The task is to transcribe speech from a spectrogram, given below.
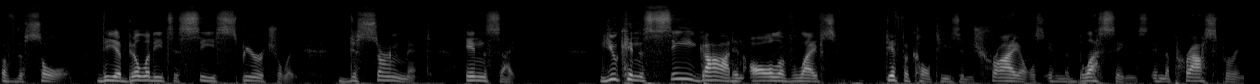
of the soul, the ability to see spiritually, discernment, insight. You can see God in all of life's difficulties and trials, in the blessings, in the prospering.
